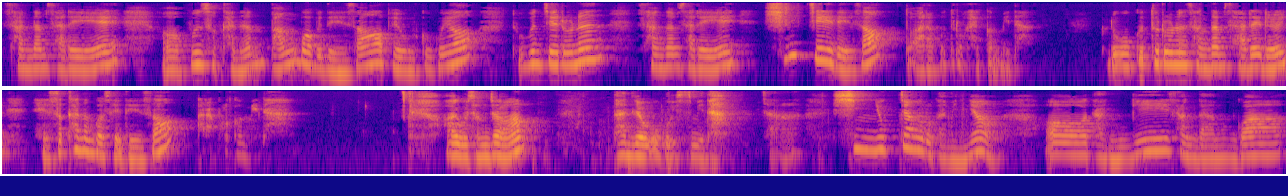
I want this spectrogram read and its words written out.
상담 사례에 어, 분석하는 방법에 대해서 배울 거고요. 두 번째로는 상담 사례의 실제에 대해서 또 알아보도록 할 겁니다. 그리고 끝으로는 상담 사례를 해석하는 것에 대해서 알아볼 겁니다. 아이고 점점 달려오고 있습니다. 자, 16장으로 가면요. 어, 단기 상담과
